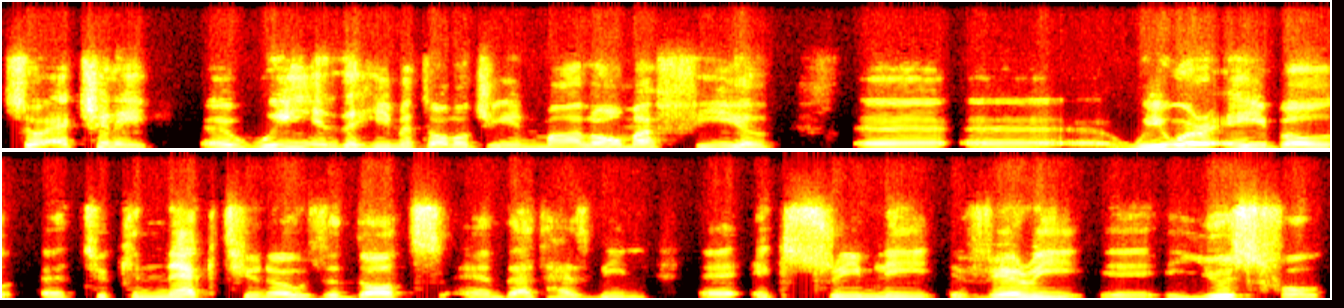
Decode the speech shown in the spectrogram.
So actually, uh, we in the hematology and myeloma field, uh, uh we were able uh, to connect, you know, the dots, and that has been uh, extremely very useful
